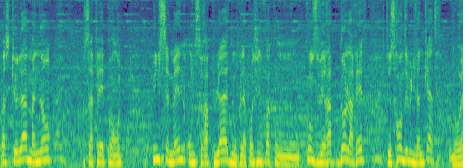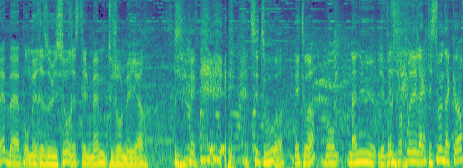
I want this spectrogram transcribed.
parce que là maintenant, ça fait pendant une semaine, on ne sera plus là, donc la prochaine fois qu'on se verra dans la rêve, ce sera en 2024. Ouais, bah pour mes résolutions, rester le même, toujours le meilleur. C'est tout. Hein. Et toi? Bon Manu, je vais te reposer la question, d'accord?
